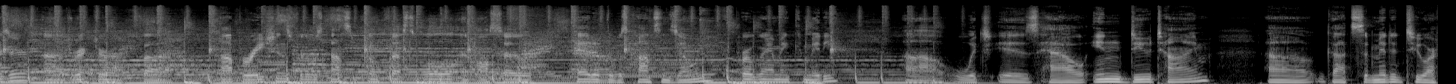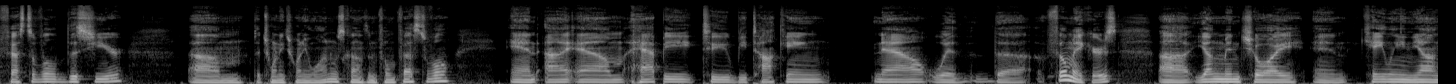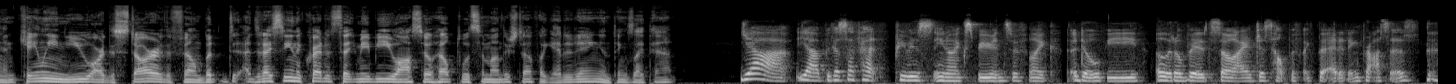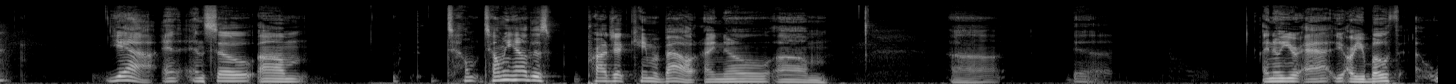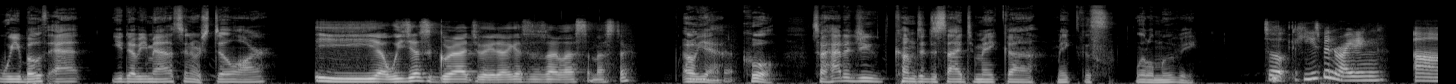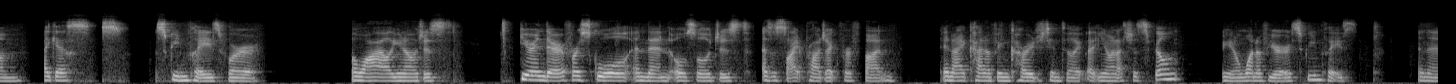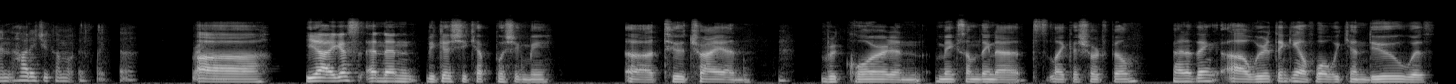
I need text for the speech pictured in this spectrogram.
Reiser, uh, Director of uh, Operations for the Wisconsin Film Festival and also head of the Wisconsin's Own Programming Committee, uh, which is how In Due Time uh, got submitted to our festival this year, um, the 2021 Wisconsin Film Festival. And I am happy to be talking now with the filmmakers, uh, Young Min Choi and Kayleen Young. And Kayleen, you are the star of the film, but did, did I see in the credits that maybe you also helped with some other stuff like editing and things like that? Yeah, yeah, because I've had previous, you know, experience with like Adobe a little bit, so I just help with like the editing process. yeah, and and so um, tell tell me how this project came about. I know um, uh, I know you're at. Are you both? Were you both at UW Madison, or still are? Yeah, we just graduated. I guess this is our last semester. Oh yeah, yeah. cool. So how did you come to decide to make uh, make this little movie? So he's been writing, um, I guess, s- screenplays for a while. You know, just here and there for school, and then also just as a side project for fun and I kind of encouraged him to like, you know, let's just film, you know, one of your screenplays. And then how did you come up with like the? Uh, yeah, I guess, and then because she kept pushing me, uh, to try and record and make something that's like a short film kind of thing. Uh, we were thinking of what we can do with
